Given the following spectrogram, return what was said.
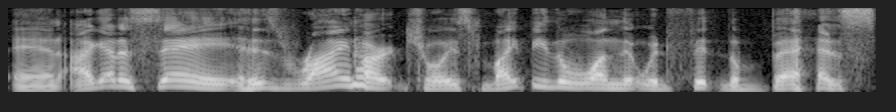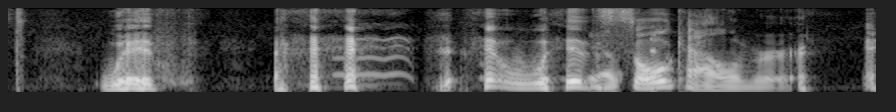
and I gotta say, his Reinhardt choice might be the one that would fit the best with with Yep. Soul Calibur.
